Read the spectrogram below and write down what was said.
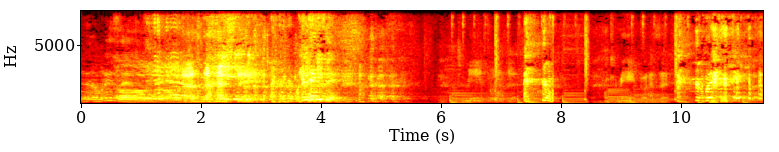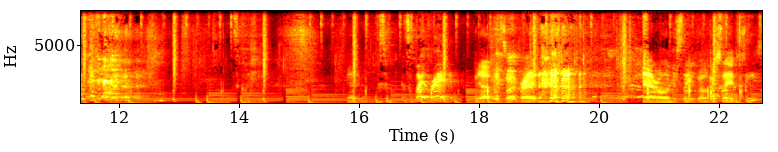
Ew, what is Oh, that's nasty. what is it? What you mean? What is it? What you mean? What is it? what is it? yeah, roll up your sleeves. Roll up your sleeves.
